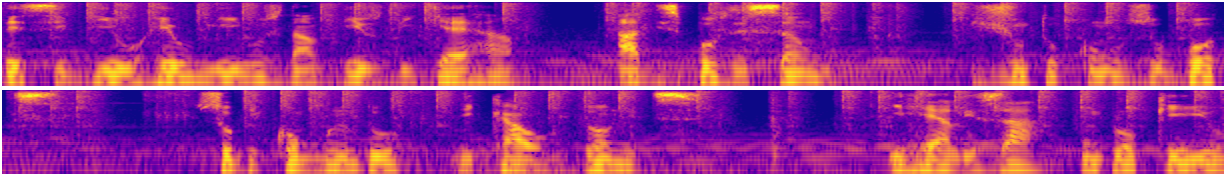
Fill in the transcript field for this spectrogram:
decidiu reunir os navios de guerra à disposição, junto com os U-boats, sob comando de Karl Dönitz, e realizar um bloqueio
